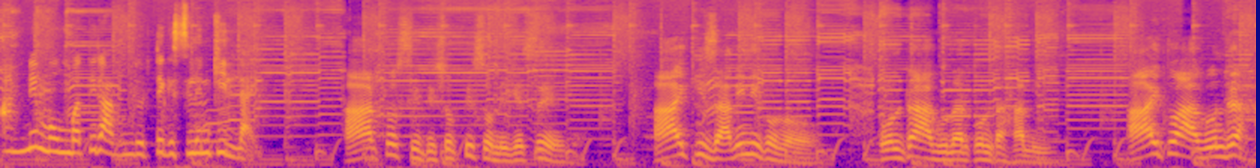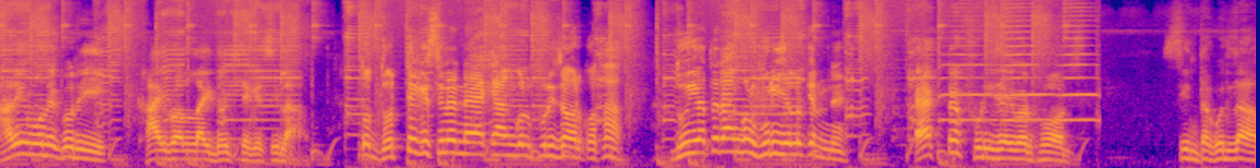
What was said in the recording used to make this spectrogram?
আপনি মোমবাতির আগুন ধরতে গেছিলেন কিল্লাই আর তো স্মৃতিশক্তি চলে গেছে। আই কি জানিনি কোনো? কোনটা আগুন আর কোনটা হানি? আই তো আগুন রে হানি মনে করি খাইবার লাই ধরতে গেছিলাম। তো ধরতে গেছিলেন না এক আঙ্গুল ফুরি যাওয়ার কথা? দুই হাতের আঙ্গুল ফুরি গেল কেমনে? একটা ফুরি যাইবার পর চিন্তা করলাম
